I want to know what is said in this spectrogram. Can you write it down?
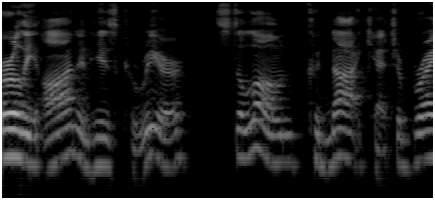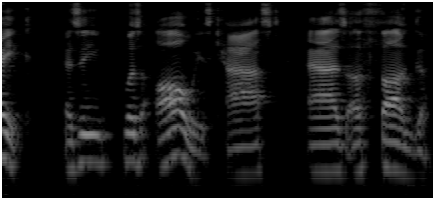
Early on in his career, Stallone could not catch a break, as he was always cast as a thug.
